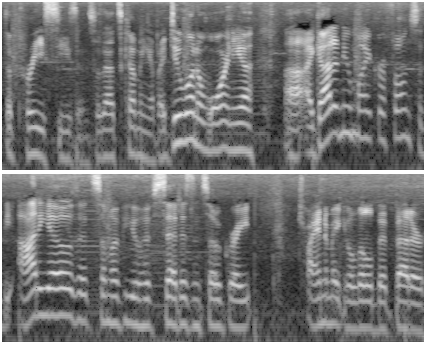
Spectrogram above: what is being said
the preseason. So that's coming up. I do want to warn you, uh, I got a new microphone, so the audio that some of you have said isn't so great. Trying to make it a little bit better.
